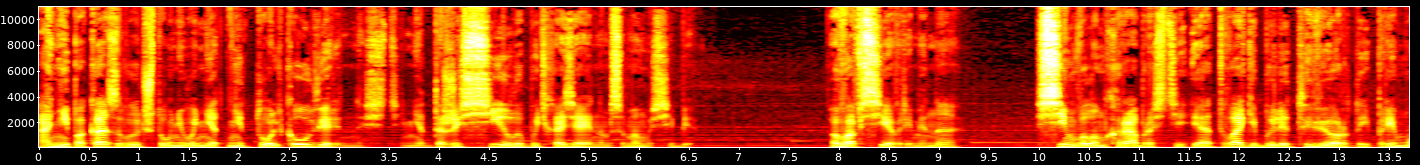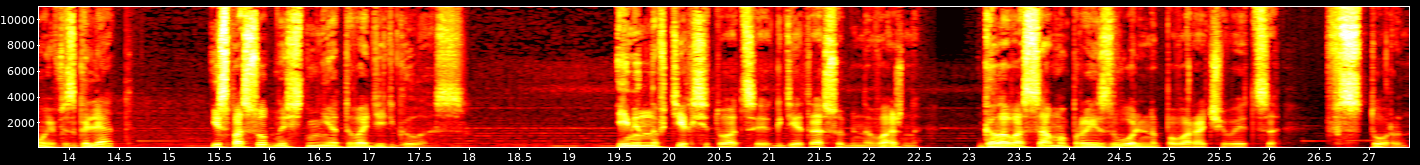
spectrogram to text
Они показывают, что у него нет не только уверенности, нет даже силы быть хозяином самому себе. Во все времена символом храбрости и отваги были твердый прямой взгляд и способность не отводить глаз – Именно в тех ситуациях, где это особенно важно, голова самопроизвольно поворачивается в сторону.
